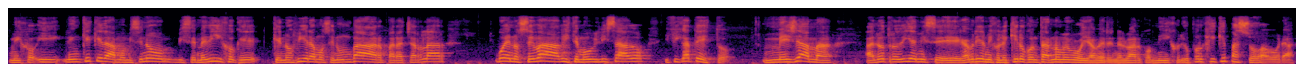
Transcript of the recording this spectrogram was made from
me dijo, ¿y en qué quedamos? Me dice, no, me dice, me dijo que, que nos viéramos en un bar para charlar. Bueno, se va, viste, movilizado. Y fíjate esto, me llama al otro día y me dice, Gabriel, me dijo, le quiero contar, no me voy a ver en el bar con mi hijo. Le digo, ¿por qué? ¿Qué pasó ahora?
